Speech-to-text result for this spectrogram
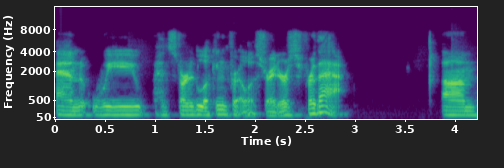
and we had started looking for illustrators for that. Um,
